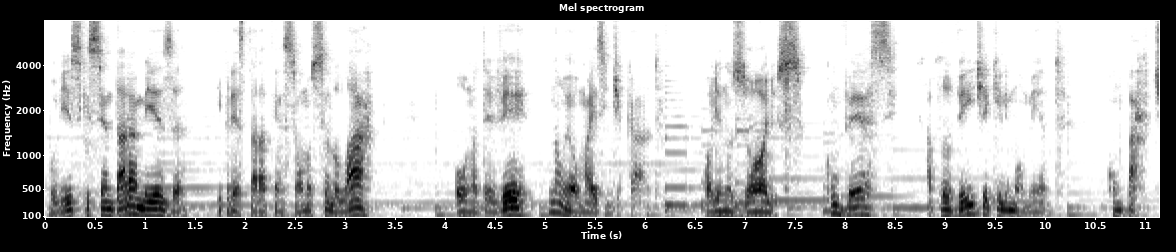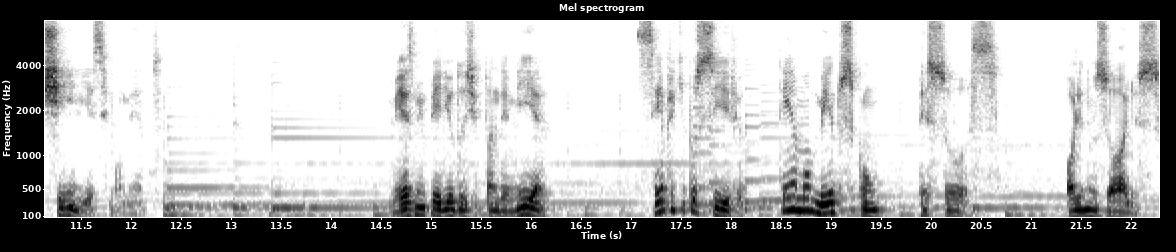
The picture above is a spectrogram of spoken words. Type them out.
Por isso que sentar à mesa e prestar atenção no celular ou na TV não é o mais indicado. Olhe nos olhos, converse, aproveite aquele momento, compartilhe esse momento. Mesmo em períodos de pandemia, sempre que possível, tenha momentos com pessoas, olhe nos olhos,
